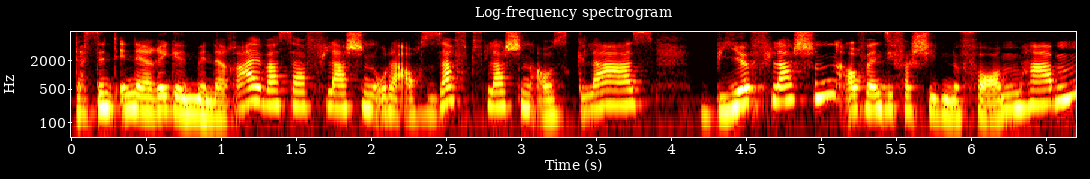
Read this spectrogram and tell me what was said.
Das sind in der Regel Mineralwasserflaschen oder auch Saftflaschen aus Glas, Bierflaschen, auch wenn sie verschiedene Formen haben.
